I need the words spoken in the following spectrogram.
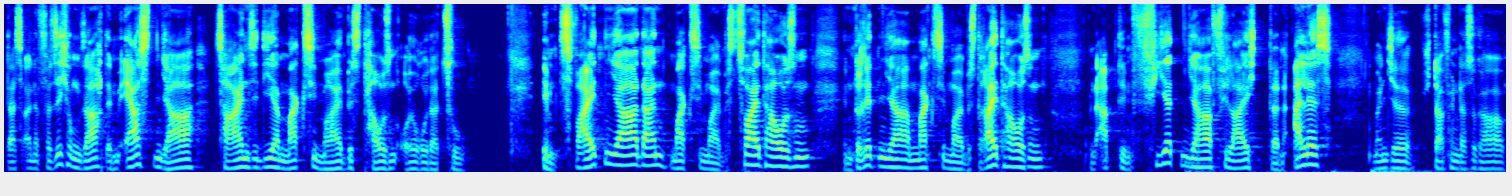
dass eine Versicherung sagt, im ersten Jahr zahlen sie dir maximal bis 1000 Euro dazu. Im zweiten Jahr dann maximal bis 2000, im dritten Jahr maximal bis 3000 und ab dem vierten Jahr vielleicht dann alles. Manche staffeln das sogar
